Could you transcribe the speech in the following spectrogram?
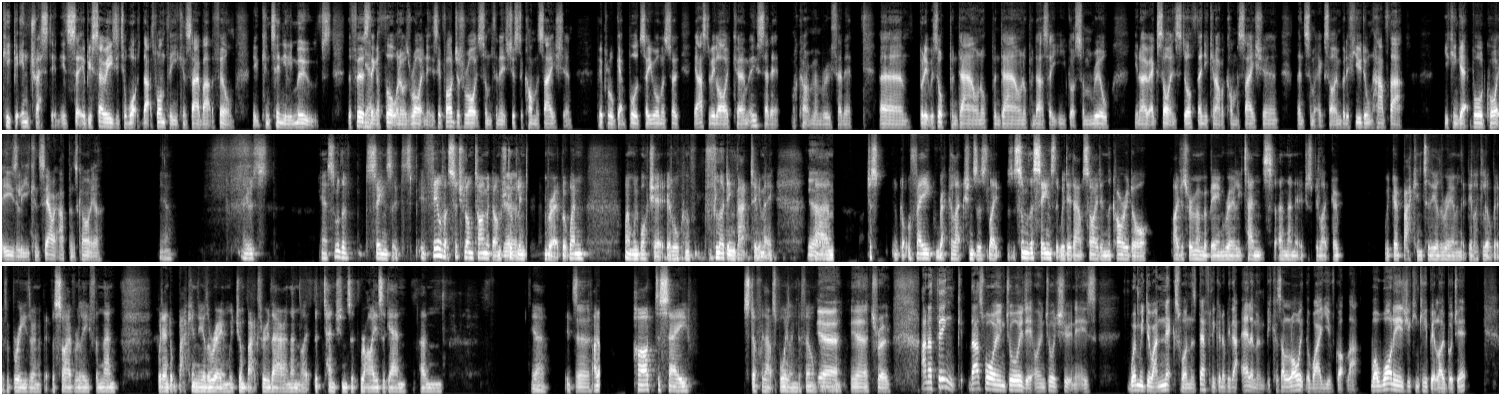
keep it interesting. It's it'd be so easy to watch. That's one thing you can say about the film. It continually moves. The first Yeah. thing I thought when I was writing it is if I just write something, it's just a conversation. People will get bored. So you almost so it has to be like um, who said it? I can't remember who said it. Um, but it was up and down, up and down, up and down. So you've got some real, you know, exciting stuff. Then you can have a conversation. Then something exciting. But if you don't have that, you can get bored quite easily. You can see how it happens, can't you? yeah. It was. Yeah, some of the scenes. It's, it feels like such a long time ago. I'm Yeah. struggling to remember it, but when when we watch it, it'll all come flooding back to me. Yeah. Um, just got vague recollections as like some of the scenes that we did outside in the corridor. I just remember being really tense, and then it'd just be like go, we'd go back into the other room, and it'd be like a little bit of a breather and a bit of a sigh of relief, and then we'd end up back in the other room. We'd jump back through there, and then like the tensions would rise again, and yeah, it's yeah. hard to say stuff without spoiling the film. Yeah, yeah, true. And I think that's why I enjoyed it. I enjoyed shooting it. Is when we do our next one, there's definitely going to be that element because I like the way you've got that. Well, one is you can keep it low budget,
